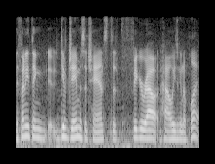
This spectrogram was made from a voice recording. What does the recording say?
If anything, give Jameis a chance to figure out how he's going to play.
